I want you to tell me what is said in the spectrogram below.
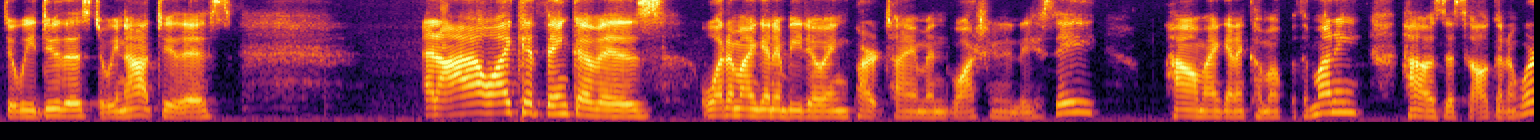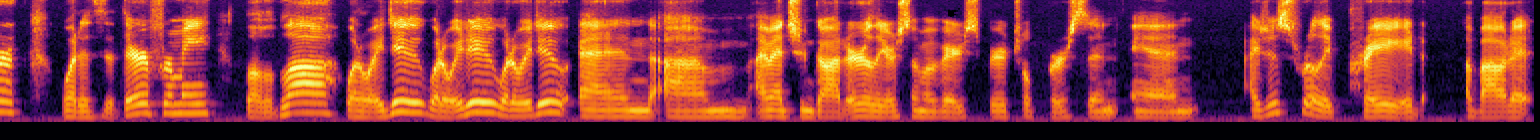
do we do this do we not do this and all i could think of is what am i going to be doing part-time in washington d.c how am i going to come up with the money how is this all going to work what is it there for me blah blah blah what do i do what do i do what do i do and um, i mentioned god earlier so i'm a very spiritual person and i just really prayed about it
